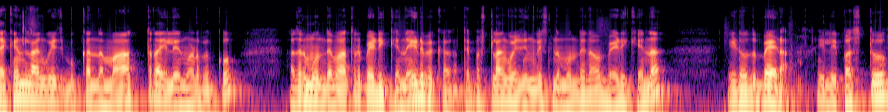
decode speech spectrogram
ಸೆಕೆಂಡ್ ಲ್ಯಾಂಗ್ವೇಜ್ ಬುಕ್ಕನ್ನು ಮಾತ್ರ ಇಲ್ಲೇನು ಮಾಡಬೇಕು? ಅದರ ಮುಂದೆ ಮಾತ್ರ ಬೇಡಿಕೆಯನ್ನು ಇಡಬೇಕಾಗತ್ತೆ. ಫಸ್ಟ್ ಲ್ಯಾಂಗ್ವೇಜ್ ಇಂಗ್ಲೀಷ್ನ ಮುಂದೆ ನಾವು ಬೇಡಿಕೆಯನ್ನು ಇಡೋದು ಬೇಡ. ಇಲ್ಲಿ ಫಸ್ಟು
